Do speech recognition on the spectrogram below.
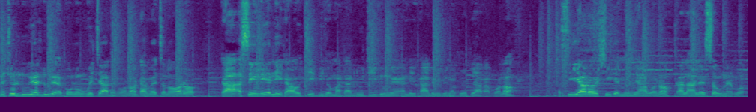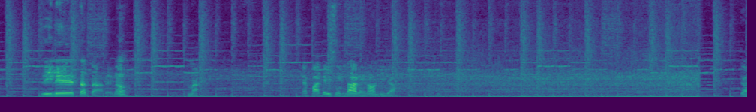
တချို့လူရဲ့လူရဲ့အကုန်လုံးဝစ်ကြတယ်ပေါ့နော်ဒါပေမဲ့ကျွန်တော်ကတော့ဒါအဆင်လေးအနေထားကိုကြည့်ပြီးတော့မှဒါလူကြီးလူငယ်အနေထားလေးကိုကျွန်တော်ပြောပြတာပေါ့နော်အစီကတော့ရှိတယ်များများပေါ့နော်ကာလာလဲစုံတယ်ပေါ့ဈေးလဲတက်တာတယ်နော်ဒီမှာအဲပါတိတ်စင်လှတယ်နော်ဒီက ဒါ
